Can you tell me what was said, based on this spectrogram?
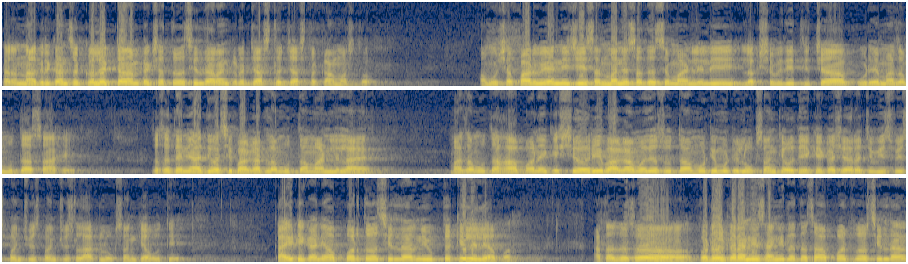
कारण नागरिकांचं कलेक्टरांपेक्षा तहसीलदारांकडे जास्तीत जास्त काम असतं. अमुषा पाडवी यांनी जी सन्मान्य सदस्य मांडलेली लक्षवेधी तिच्या पुढे माझा मुद्दा असा आहे. जसं त्यांनी आदिवासी भागातला मुद्दा मांडलेला आहे माझा मुद्दा हा पण आहे की शहरी भागामध्ये सुद्धा मोठी मोठी लोकसंख्या होती. एकेका शहराची वीस वीस पंचवीस पंचवीस लाख लोकसंख्या होते. काही ठिकाणी अप्पर तहसीलदार नियुक्त केलेले आपण. आता जसं पडळकरांनी सांगितलं तसं अप्पर तहसीलदार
